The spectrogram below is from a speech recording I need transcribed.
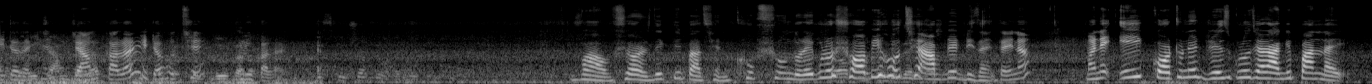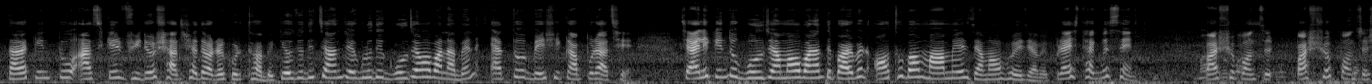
এইটা দেখেন জাম কালার এটা হচ্ছে ব্লু কালার ওয়াও শর দেখতেই পাচ্ছেন, খুব সুন্দর। এগুলো সবই হচ্ছে আপডেট ডিজাইন তাই না? মানে এই কটনের ড্রেসগুলো যারা আগে পান নাই, তারা কিন্তু আজকের ভিডিওর সাথে সাথে অর্ডার করতে হবে। কেউ যদি চান যে এগুলো দিয়ে গোল জামা বানাবেন, এত বেশি কাপড় আছে। চাইলে কিন্তু গোল জামাও বানাতে পারবেন, অথবা মামের জামাও হয়ে যাবে। প্রাইস থাকবে সেম পাঁচশো পঞ্চাশ পাঁচশো পঞ্চাশ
